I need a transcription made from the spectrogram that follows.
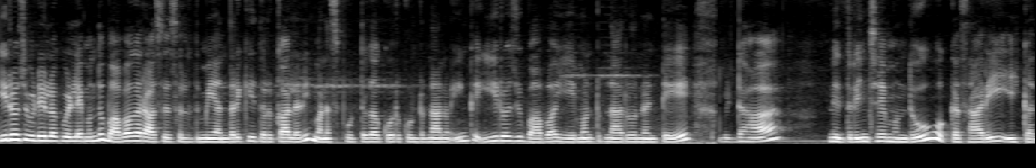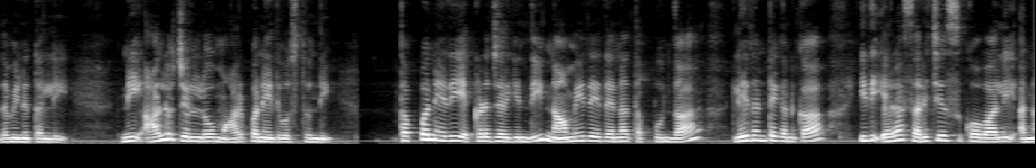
ఈరోజు వీడియోలోకి వెళ్ళే ముందు బాబా గారు ఆశీస్సులు మీ అందరికీ దొరకాలని మనస్ఫూర్తిగా కోరుకుంటున్నాను. ఇంకా ఈరోజు బాబా ఏమంటున్నారు అని అంటే బిడ్డ నిద్రించే ముందు ఒక్కసారి ఈ కథ విను తల్లి. నీ ఆలోచనలో మార్పు అనేది వస్తుంది. తప్పు అనేది ఎక్కడ జరిగింది? నా మీద ఏదైనా తప్పు ఉందా లేదంటే కనుక ఇది ఎలా సరిచేసుకోవాలి అన్న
